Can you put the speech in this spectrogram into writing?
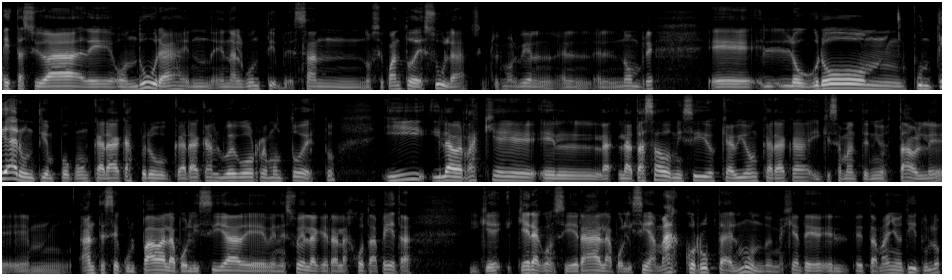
esta ciudad de Honduras, en, algún San no sé cuánto de Sula, siempre me olvido el nombre, eh, logró mm, puntear un tiempo con Caracas, pero Caracas luego remontó esto. Y, la verdad es que la, tasa de homicidios que ha habido en Caracas y que se ha mantenido estable, em, antes se culpaba a la policía de Venezuela, que era la JPETA, y que, era considerada la policía más corrupta del mundo, imagínate el, el tamaño título,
